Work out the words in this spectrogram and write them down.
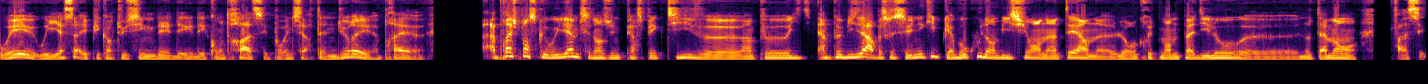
oui, oui, il y a ça. Et puis quand tu signes des, des, contrats, c'est pour une certaine durée. Après, euh, après, je pense que Williams c'est dans une perspective euh, un peu un peu bizarre parce que c'est une équipe qui a beaucoup d'ambition en interne. Le recrutement de Padillo, euh, notamment, enfin, c'est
